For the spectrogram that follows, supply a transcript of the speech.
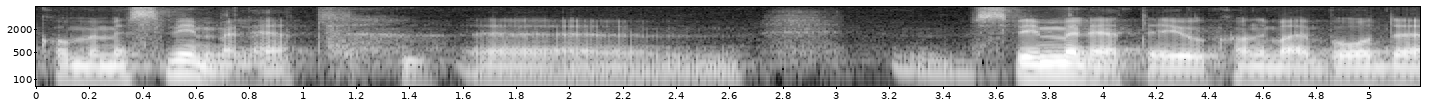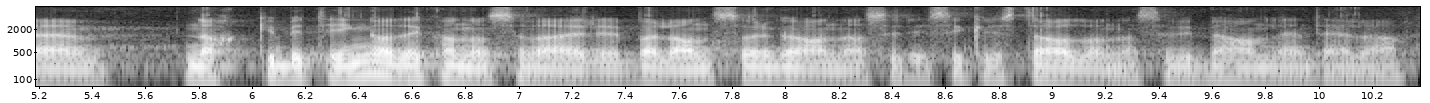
kommer med svimmelhet. Eh, svimmelhet jo, kan jo være både nakkebetinget og det kan også være balanseorganet, altså disse krystallene som vi behandler en del av.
